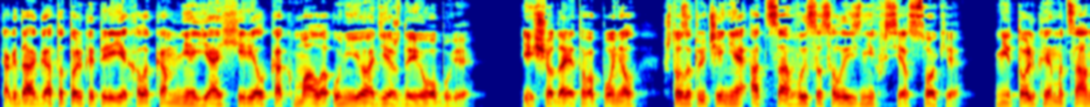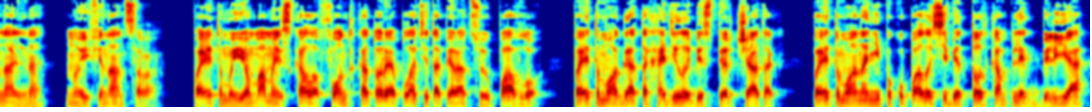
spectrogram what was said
Когда Агата только переехала ко мне, я охерел, как мало у нее одежды и обуви. Еще до этого понял, что заключение отца высосало из них все соки. Не только эмоционально, но и финансово. Поэтому ее мама искала фонд, который оплатит операцию Павлу, поэтому Агата ходила без перчаток, поэтому она не покупала себе тот комплект белья,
